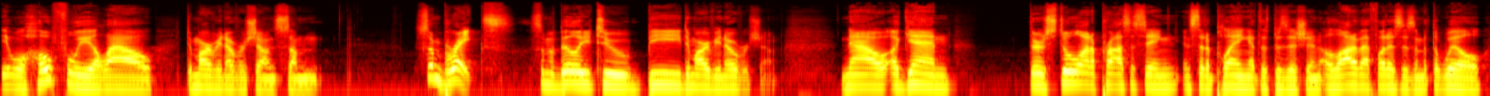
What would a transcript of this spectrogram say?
it will hopefully allow DeMarvion Overshown some some breaks, some ability to be DeMarvion Overshown. Now, again, there's still a lot of processing instead of playing at this position, a lot of athleticism at the will,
